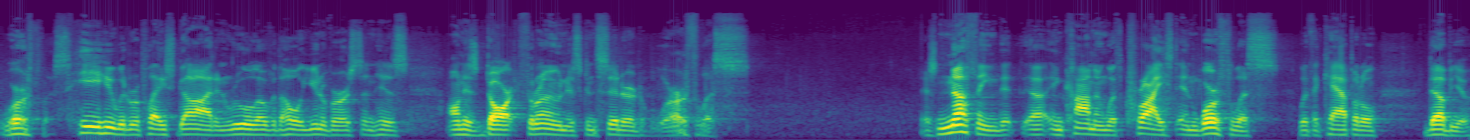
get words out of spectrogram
Worthless. He who would replace God and rule over the whole universe and his on his dark throne is considered worthless. There's nothing that uh, in common with Christ and worthless with a capital W.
